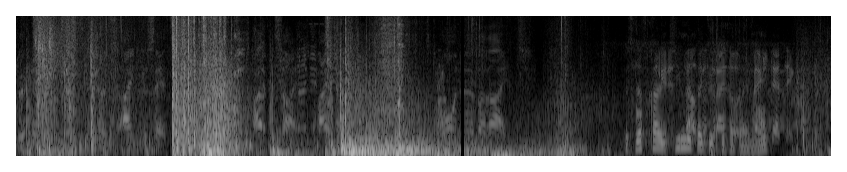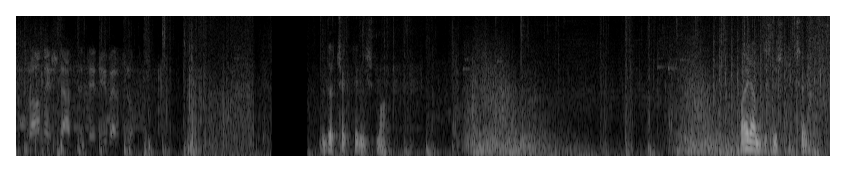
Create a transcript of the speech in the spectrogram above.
Verbündetes Luftgeschütz eingesetzt. Halbzeit. Weiter. Drohne bereit. Es läuft gerade ein Team mit der Gegner vorbei. Ne? Und der checkt den nicht mal. Beide haben sich nicht gecheckt.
